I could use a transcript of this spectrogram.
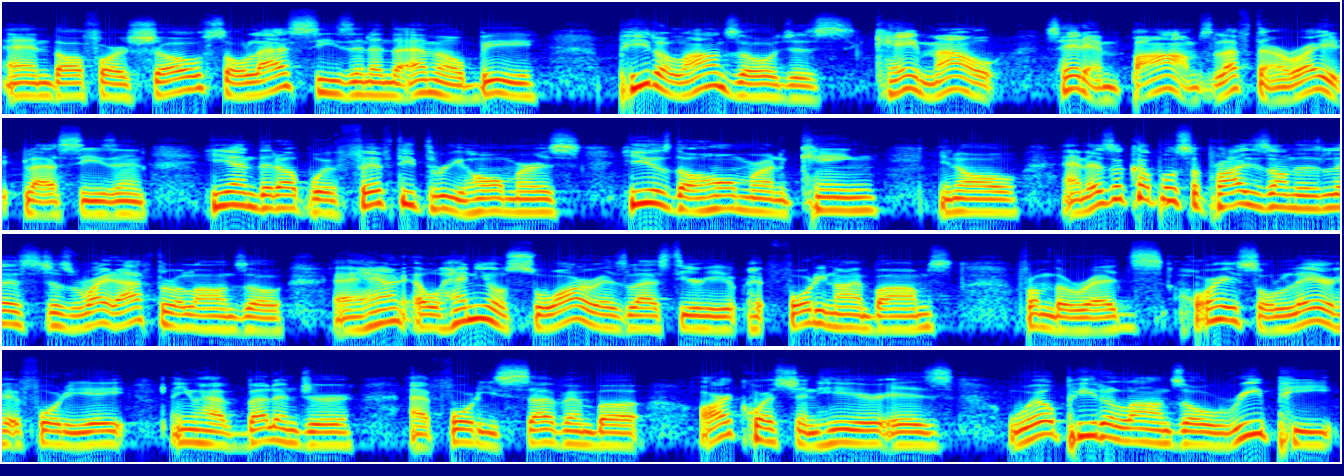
end off our show. So last season in the MLB, Pete Alonso just came out just hitting bombs left and right last season. He ended up with 53 homers. He is the home run king, you know. And there's a couple surprises on this list just right after Alonso. Eugen- Eugenio Suarez last year he hit 49 bombs from the Reds. Jorge Soler hit 48, and you have Bellinger at 47. But our question here is: Will Pete Alonso repeat?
